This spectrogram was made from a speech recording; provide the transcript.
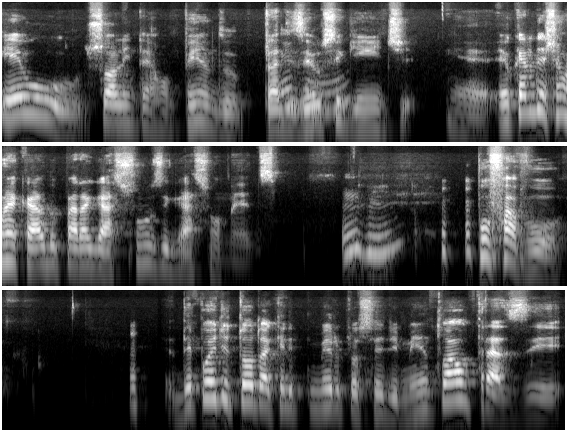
eu só lhe interrompendo para uhum. dizer o uhum. seguinte: é, eu quero deixar um recado para garçons e garçonetes. Uhum. Por favor, depois de todo aquele primeiro procedimento, ao trazer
